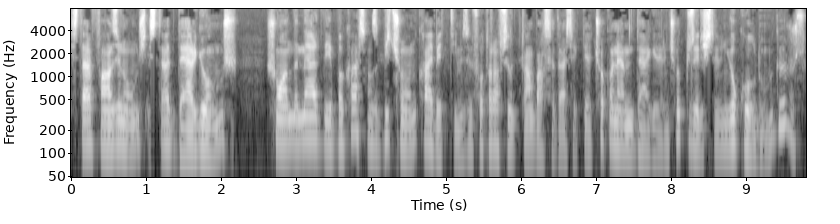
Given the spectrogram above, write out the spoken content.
İster fanzin olmuş, ister dergi olmuş. Şu anda nerede bakarsanız birçoğunu kaybettiğimizi, fotoğrafçılıktan bahsedersek de çok önemli dergilerin, çok güzel işlerin yok olduğunu görürüz.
